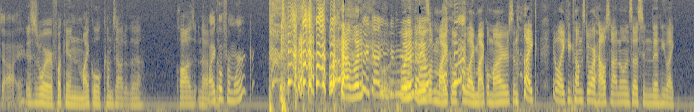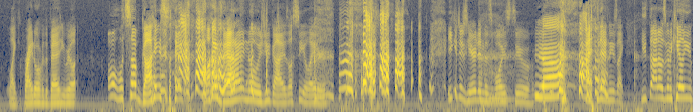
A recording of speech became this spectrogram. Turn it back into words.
die. This is where fucking Michael comes out of the closet. No, Michael from work? yeah, what if, Hey guys, you give me a what if it is home? Michael from like Michael Myers and like like he comes to our house not knowing us and then he like like right over the bed he real oh what's up guys like my bad I didn't know it was you guys I'll see you later you could just hear it in his voice too Yeah. and then he's like you thought I was gonna kill you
